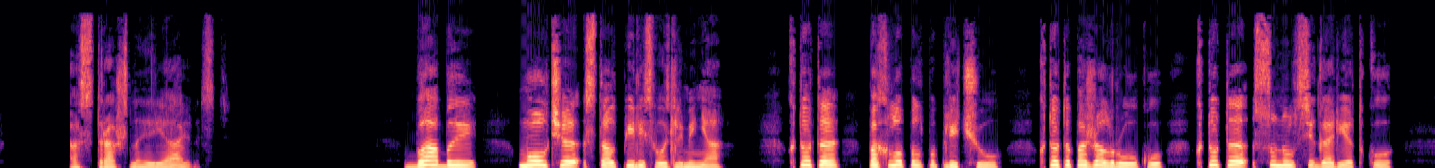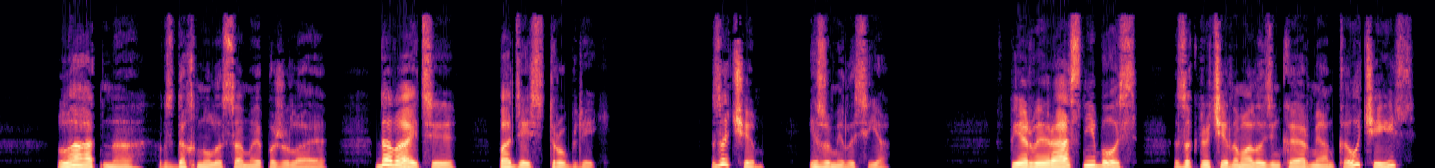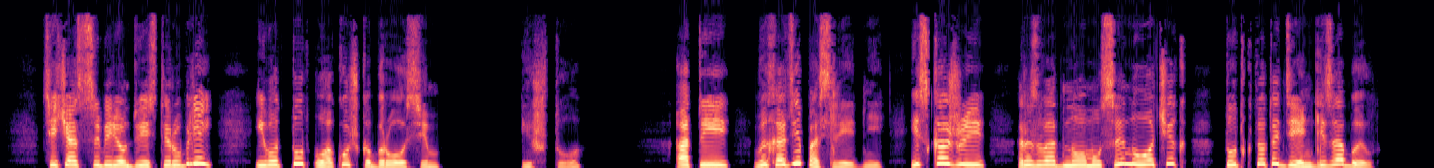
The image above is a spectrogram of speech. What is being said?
а страшная реальность. Бабы молча столпились возле меня. Кто-то похлопал по плечу, кто-то пожал руку, кто-то сунул сигаретку. — Ладно, — вздохнула самая пожилая, — давайте по десять рублей. — Зачем? — изумилась я. — В первый раз, небось, — заключила молоденькая армянка, — учись. Сейчас соберем двести рублей и вот тут у окошка бросим. — И что? — А ты выходи последний и скажи разводному, сыночек, тут кто-то деньги забыл.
